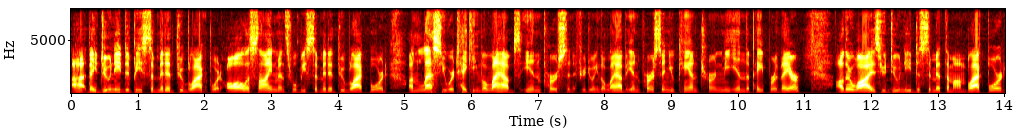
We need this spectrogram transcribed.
Uh, they do need to be submitted through Blackboard. All assignments will be submitted through Blackboard unless you are taking the labs in person. If you're doing the lab in person, you can turn me in the paper there. Otherwise, you do need to submit them on Blackboard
